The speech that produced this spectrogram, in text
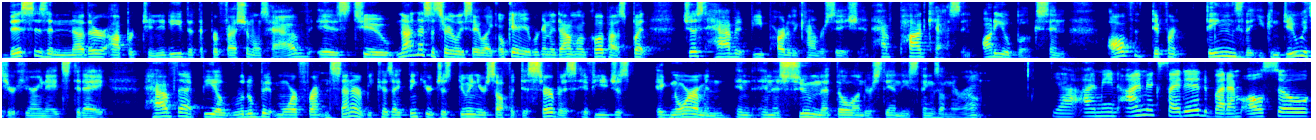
this is another opportunity that the professionals have is to not necessarily say like okay we're going to download clubhouse but just have it be part of the conversation. Have podcasts and audiobooks and all the different things that you can do with your hearing aids today. Have that be a little bit more front and center because i think you're just doing yourself a disservice if you just ignore them and, and, and assume that they'll understand these things on their own yeah, I mean, I'm excited, but I'm also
